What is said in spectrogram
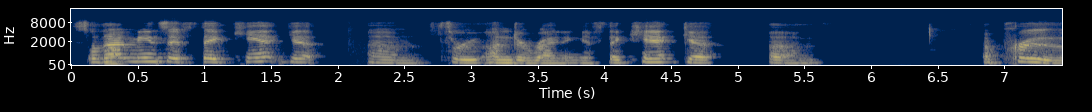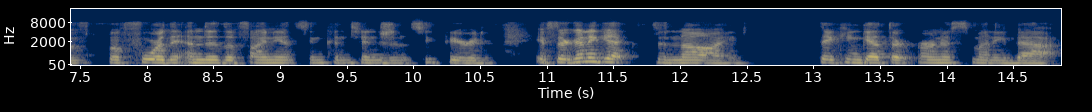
So that means if they can't get um, through underwriting, if they can't get um, approved before the end of the financing contingency period, if they're going to get denied, they can get their earnest money back.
